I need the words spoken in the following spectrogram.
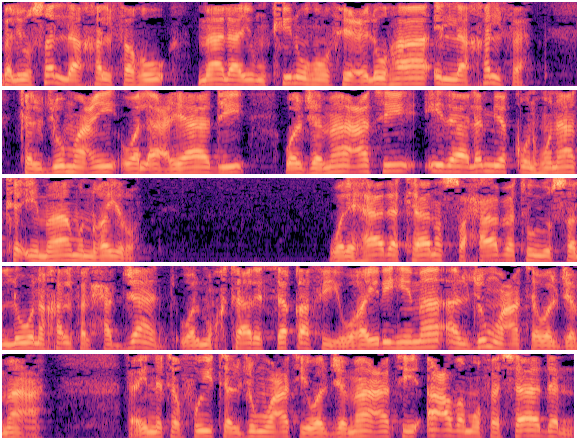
بل يصلى خلفه ما لا يمكنه فعلها إلا خلفه كالجمع والأعياد والجماعة إذا لم يكن هناك إمام غيره. ولهذا كان الصحابة يصلون خلف الحجاج والمختار الثقفي وغيرهما الجمعة والجماعة فإن تفويت الجمعة والجماعة أعظم فسادا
